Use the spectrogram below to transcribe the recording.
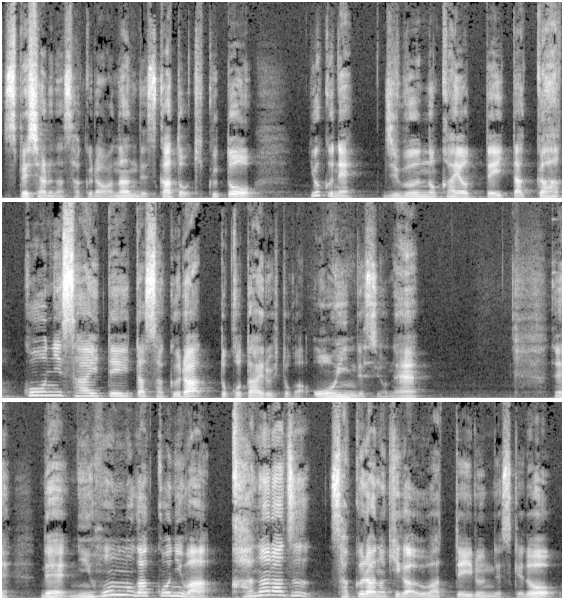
スペシャルな桜は何ですかと聞くとよくね自分の通っていた学校に咲いていた桜と答える人が多いんですよね。でで日本の学校には必ず桜の木が植わっているんですけど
